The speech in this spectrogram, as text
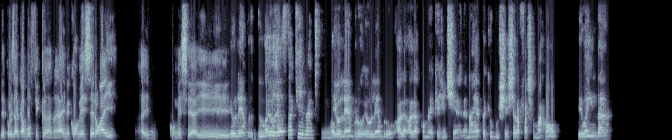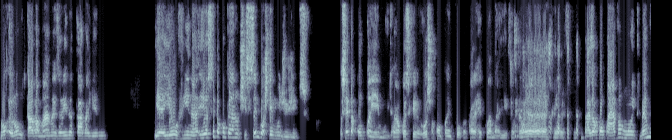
depois acabou ficando. né? Aí me convenceram aí. Aí comecei aí. Eu lembro do. Aí o resto tá aqui, né? Eu lembro, eu lembro, olha, olha como é que a gente era. Na época que o Bochecha era faixa marrom, eu ainda. não- eu não estava mais, mas eu ainda estava ali. no- E aí eu vi. Na, e eu sempre acompanhei a notícia, sempre gostei muito de jiu-jitsu. Eu sempre acompanhei muito. É uma coisa que hoje eu acompanho pouco, o cara reclama aí. Mas eu acompanhava muito. Mesmo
